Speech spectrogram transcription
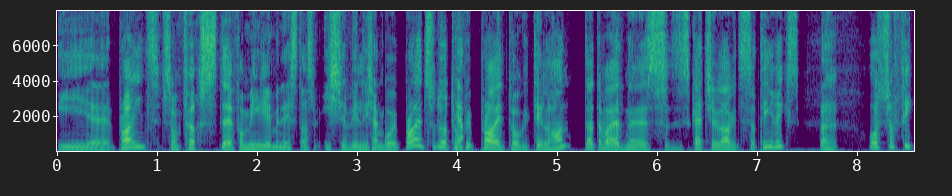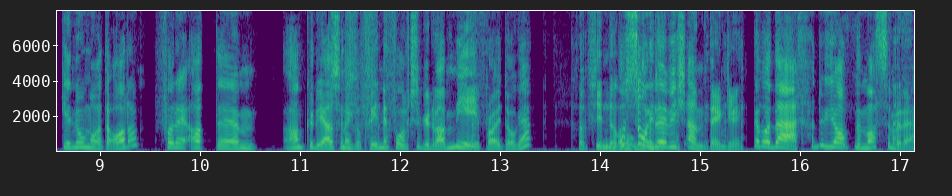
i eh, pride. Som første familieminister som ikke ville ikke han gå i pride, så da tok Ja. vi pride-toget til han. Dette var en eh, sketsj jeg laget til Satiriks. Og så fikk jeg nummeret til Adam, for det at um, han kunne hjelpe meg å finne folk som kunne være med i pride-toget. Og sånn ble vi kjent, egentlig. Det var der. Du hjalp meg masse med det.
